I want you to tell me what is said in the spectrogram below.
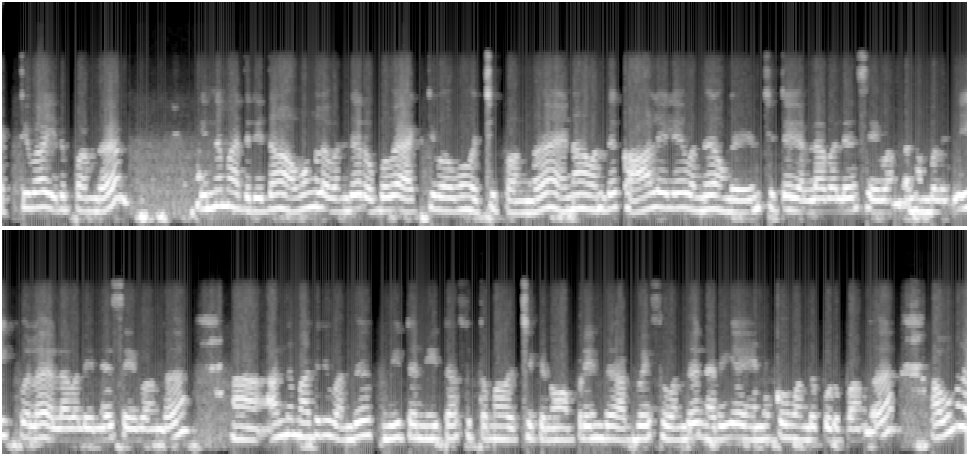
ஆக்டிவா இருப்பாங்க. இந்த மாதிரி தான் அவங்கள வந்து ரொம்பவே ஆக்டிவாகவும் வச்சுப்பாங்க. ஏன்னா வந்து காலையிலே வந்து அவங்க எழுந்துட்டு எல்லா வேலையும் செய்வாங்க. நம்மளுக்கு ஈக்குவலாக எல்லா வேலையுமே செய்வாங்க. அந்த மாதிரி வந்து வீட்டை நீட்டாக சுத்தமாக வச்சுக்கணும் அப்படின்ற அட்வைஸ் வந்து நிறைய எனக்கும் வந்து கொடுப்பாங்க. அவங்கள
